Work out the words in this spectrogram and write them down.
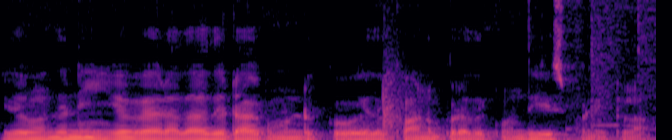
இதை வந்து நீங்கள் வேறு ஏதாவது டாக்குமெண்ட்டுக்கோ இதுக்கோ அனுப்புகிறதுக்கு வந்து யூஸ் பண்ணிக்கலாம்.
